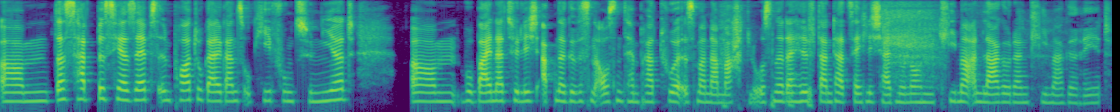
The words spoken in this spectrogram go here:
Ähm, das hat bisher selbst in Portugal ganz okay funktioniert. Ähm, wobei natürlich ab einer gewissen Außentemperatur ist man da machtlos. Ne? Da hilft dann tatsächlich halt nur noch eine Klimaanlage oder ein Klimagerät.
